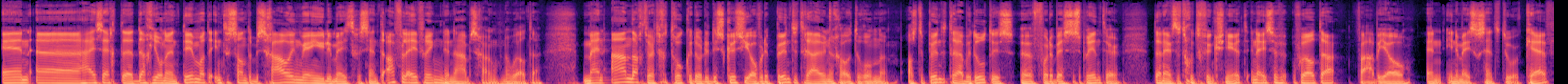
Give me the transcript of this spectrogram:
En uh, hij zegt: Dag Jon en Tim, wat een interessante beschouwing weer in jullie meest recente aflevering, de nabeschouwing van de Vuelta. Mijn aandacht werd getrokken door de discussie over de puntentrui in de grote ronde. Als de puntentrui bedoeld is voor de beste sprinter, dan heeft het goed gefunctioneerd in deze Vuelta. Fabio en in de meest recente Tour Kev.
